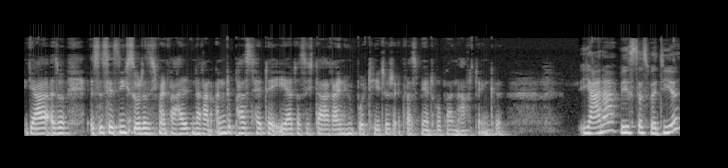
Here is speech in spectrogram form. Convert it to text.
ja, also es ist jetzt nicht so, dass ich mein Verhalten daran angepasst hätte, eher, dass ich da rein hypothetisch etwas mehr drüber nachdenke. Jana, wie ist das bei dir?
